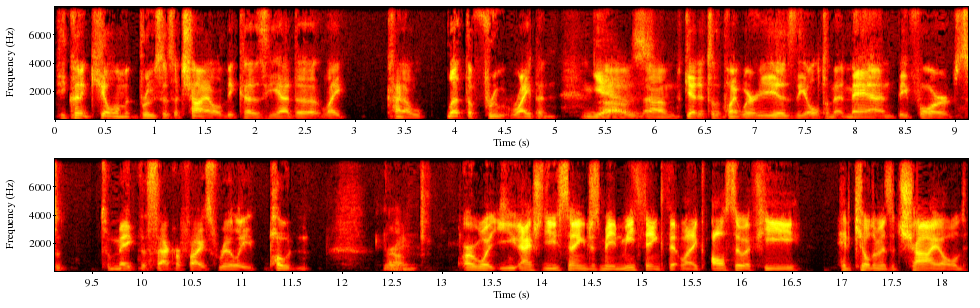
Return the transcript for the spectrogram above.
he couldn't kill him bruce as a child because he had to like kind of let the fruit ripen. Yeah um, um, get it to the point where he is the ultimate man before to, to make the sacrifice really potent. Right. Um, or what you actually you saying just made me think that like also if he had killed him as a child,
